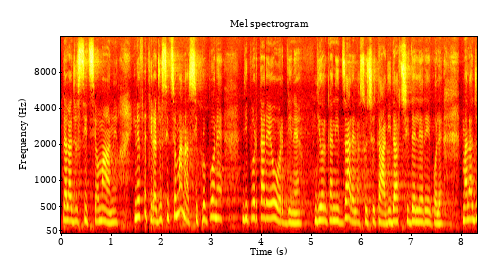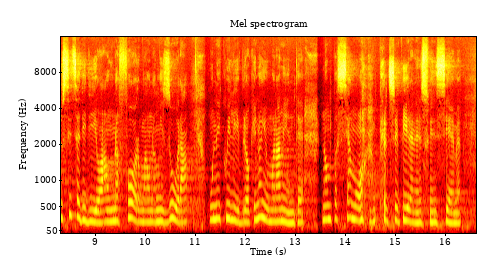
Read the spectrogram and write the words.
dalla giustizia umana. In effetti la giustizia umana si propone di portare ordine, di organizzare la società, di darci delle regole, ma la giustizia di Dio ha una forma, una misura, un equilibrio che noi umanamente non possiamo percepire nel suo insieme.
